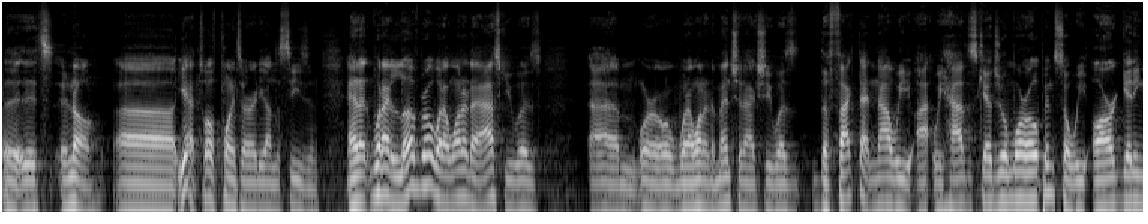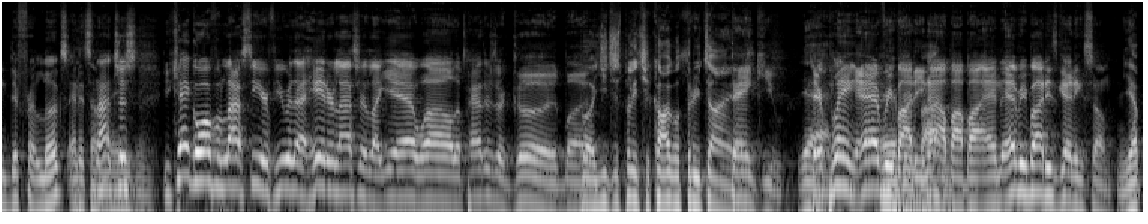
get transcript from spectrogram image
uh, it's no, uh, yeah, twelve points already on the season. And what I love, bro, what I wanted to ask you was, um, or, or what I wanted to mention actually was the fact that now we uh, we have the schedule more open, so we are getting different looks, and it's, It's not just you can't go off of last year. If you were that hater last year, like yeah, well the Panthers are good, but Well, you just played Chicago three times. Thank you. Yeah. They're playing everybody, now, Everybody. Baba, and everybody's getting some. Yep.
